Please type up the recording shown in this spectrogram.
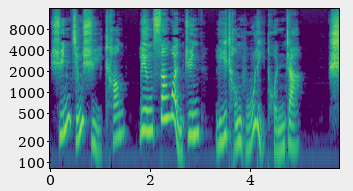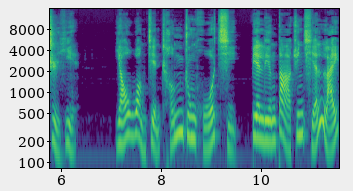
巡警许昌领三万军离城五里屯扎。是夜。遥望见城中火起，便领大军前来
